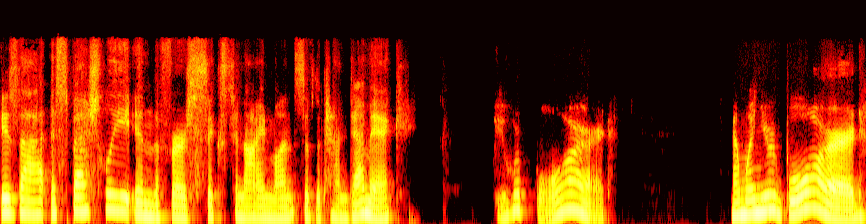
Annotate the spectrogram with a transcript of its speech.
is that especially in the first six to nine months of the pandemic, we were bored. And when you're bored,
